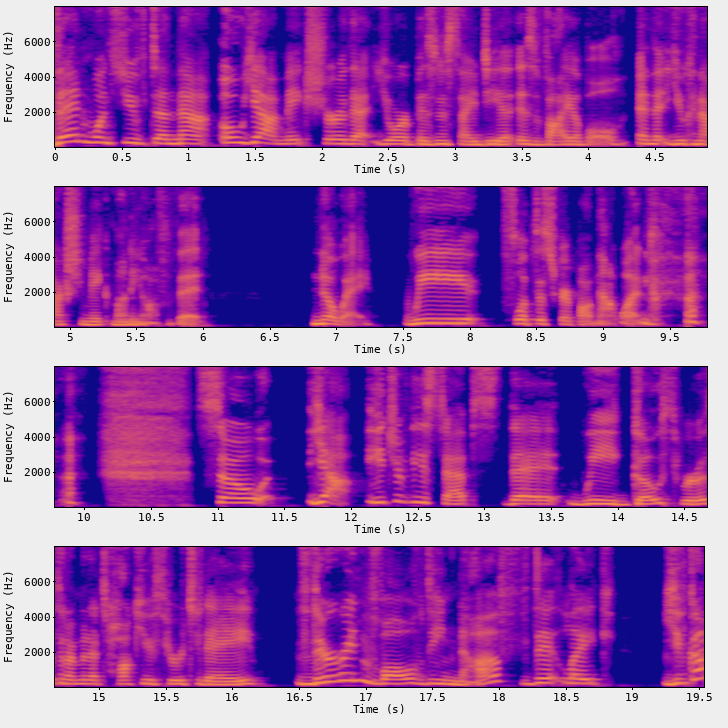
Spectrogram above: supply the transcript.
Then, once you've done that, oh, yeah, make sure that your business idea is viable and that you can actually make money off of it. No way. We flip the script on that one. so, yeah, each of these steps that we go through that I'm going to talk you through today, they're involved enough that like you've got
